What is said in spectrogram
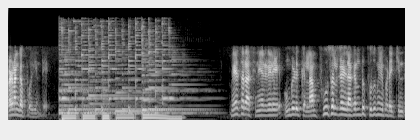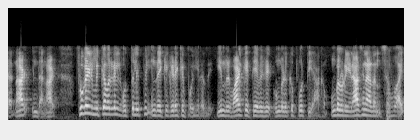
வழங்கப் போகின்றேன். மேசராசி நேர்களே உங்களுக்கெல்லாம் பூசல்கள் அகன்று புதுமை படைக்கின்ற நாள் இந்த நாள். புகழ் மிக்கவர்களின் ஒத்துழைப்பு இன்றைக்கு கிடைக்கப் போகிறது. இன்று வாழ்க்கை தேவைகள் உங்களுக்கு பூர்த்தியாகும். உங்களுடைய ராசிநாதன் செவ்வாய்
